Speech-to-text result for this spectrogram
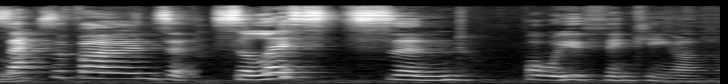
Saxophones and celestes, and what were you thinking of?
